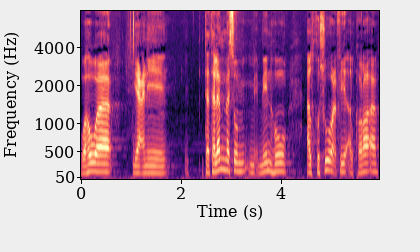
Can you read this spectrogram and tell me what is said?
وهو يعني تتلمس منه الخشوع في القراءة.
